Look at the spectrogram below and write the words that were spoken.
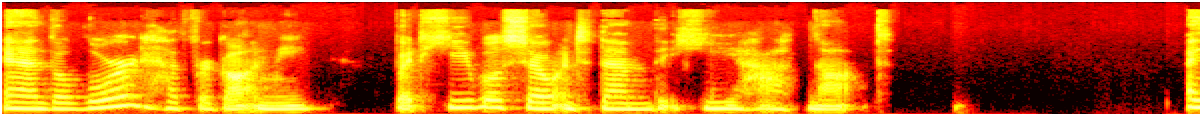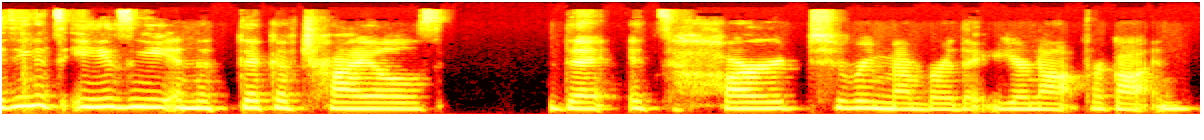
and the Lord hath forgotten me but he will show unto them that he hath not. I think it's easy in the thick of trials that it's hard to remember that you're not forgotten.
